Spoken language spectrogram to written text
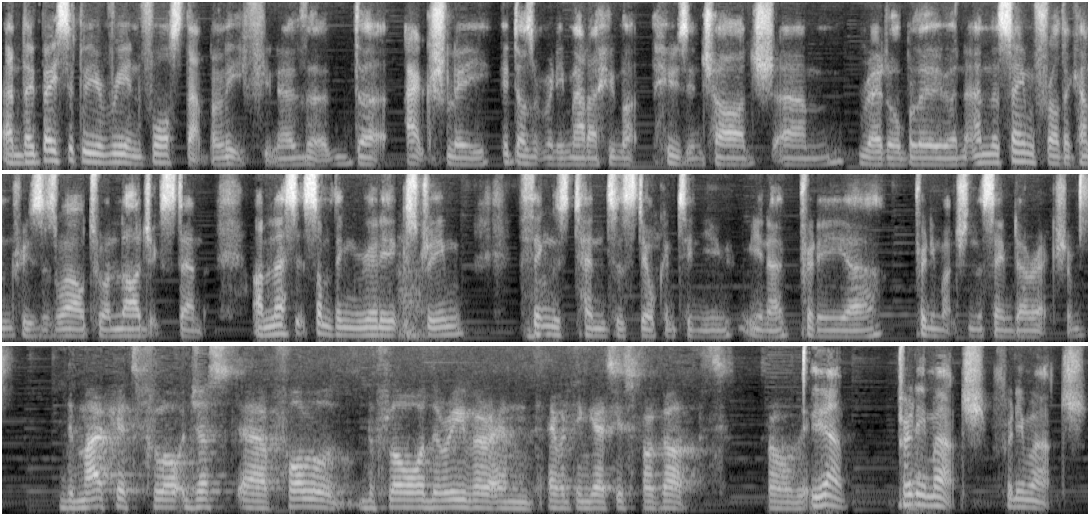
and they basically reinforced that belief. You know, that that actually it doesn't really matter who who's in charge, um, red or blue, and and the same for other countries as well to a large extent. Unless it's something really extreme, things tend to still continue. You know, pretty uh, pretty much in the same direction. The markets flow just uh, follow the flow of the river and everything else is forgot probably. Yeah, pretty much, pretty much.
